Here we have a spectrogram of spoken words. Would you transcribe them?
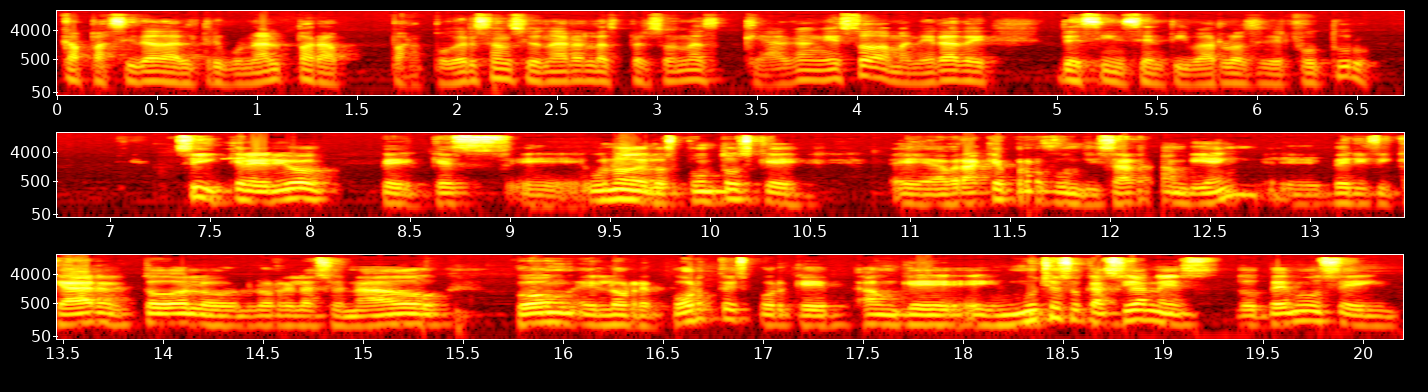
capacidad al tribunal para, para poder sancionar a las personas que hagan eso a manera de desincentivarlo hacia el futuro? Sí, creo que, que es eh, uno de los puntos que eh, habrá que profundizar también, eh, verificar todo lo, lo relacionado con los reportes, porque aunque en muchas ocasiones los vemos en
